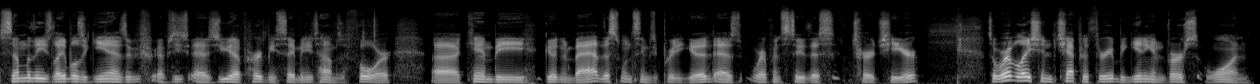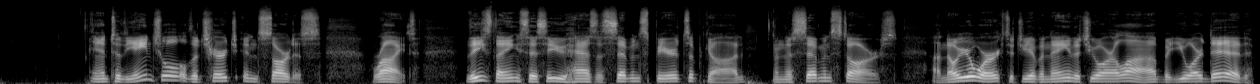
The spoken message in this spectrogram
some of these labels, again, as, as you have heard me say many times before, uh, can be good and bad. This one seems pretty good as reference to this church here. So, Revelation chapter 3, beginning in verse 1. And to the angel of the church in Sardis, write, These things says he who has the seven spirits of God and the seven stars. I know your works, that you have a name, that you are alive, but you are dead.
